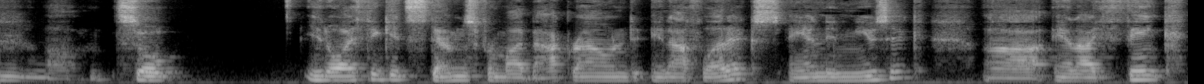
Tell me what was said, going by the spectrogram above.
Mm-hmm. Um, so, you know, I think it stems from my background in athletics and in music. Uh, and I think,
